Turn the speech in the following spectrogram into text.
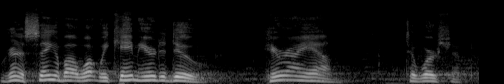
We're going to sing about what we came here to do. Here I am to worship.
